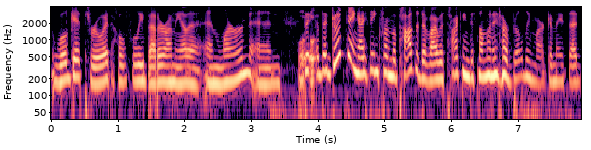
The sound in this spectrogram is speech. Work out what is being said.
we'll get through it, hopefully better on the other and learn. And the, Well, the good thing, I think, from the positive, I was talking to someone in our building, Mark, and they said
